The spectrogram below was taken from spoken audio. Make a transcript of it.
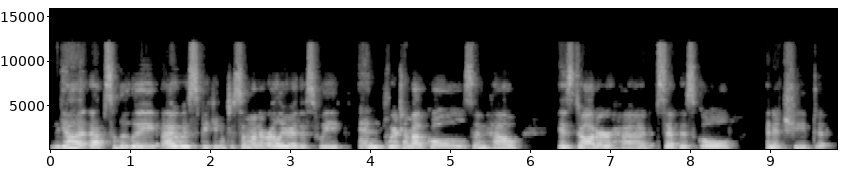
Yeah, absolutely. I was speaking to someone earlier this week, and we were talking about goals and how his daughter had set this goal and achieved it.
